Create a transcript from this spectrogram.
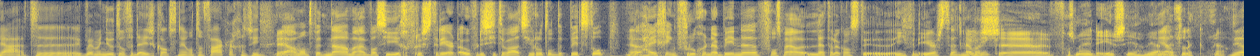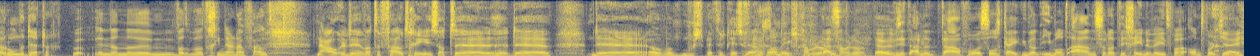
ja, het, eh, ik ben benieuwd of we deze kant van Hamilton vaker gaan zien. Ja. want met name was hij gefrustreerd over de situatie rondom de pitstop. Ja. Hij ging vroeger naar binnen, volgens mij letterlijk als de, een van de eerste. Hij was eh, volgens mij de eerste, ja, ja, Ja. letterlijk. Ja, Ja. Ronde 30. En dan, eh, wat, wat ging daar nou fout? Nou, de, wat er fout ging is dat eh, de, de... Oh, wat moest Patrick deze vraag gaan we-? Gaan we door, gaan we door. Ja, we zitten aan een tafel en soms kijk ik dan iemand aan, zodat diegene weet van antwoord jij.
